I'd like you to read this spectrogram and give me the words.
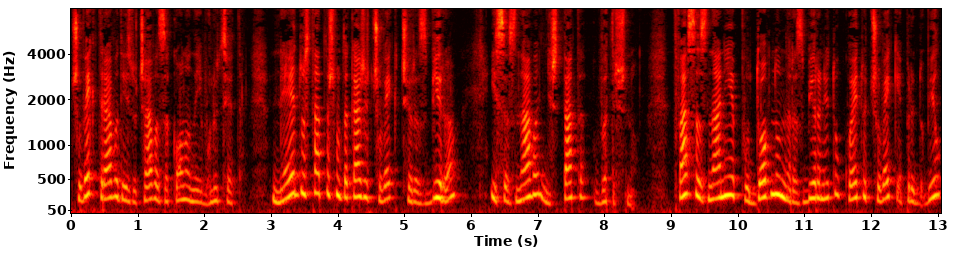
човек трябва да изучава закона на еволюцията. Не е достатъчно да каже човек, че разбира и съзнава нещата вътрешно. Това съзнание е подобно на разбирането, което човек е придобил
